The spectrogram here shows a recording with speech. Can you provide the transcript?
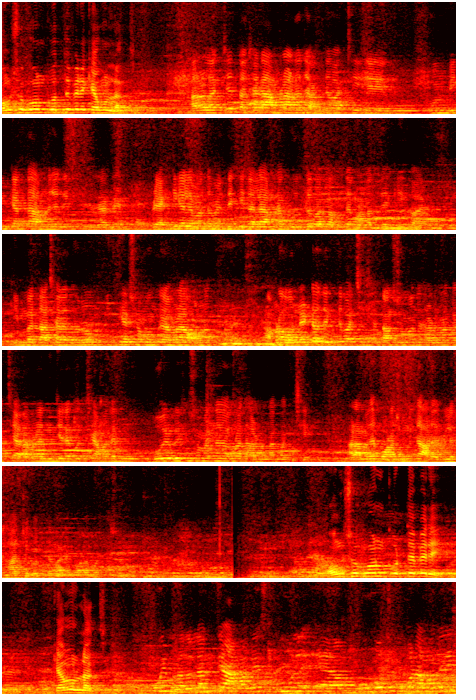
অংশগ্রহণ করতে পেরে কেমন লাগছে? ভালো লাগছে। তাছাড়া আমরা আরও জানতে পারছি যে বিজ্ঞানটা আমরা যদি প্র্যাকটিক্যালের মাধ্যমে দেখি তাহলে আমরা বুঝতে পারব আমাদের মানবতে কী হয়। কিংবা তাছাড়া ধরুন ইতিহাস সম্বন্ধে আমরা অন্য আমরা অন্যটাও দেখতে পাচ্ছি সে তার সম্বন্ধে ধারণা পাচ্ছি আর আমরা নিজেরা করছি আমাদের বইয়ের বিষয় সম্বন্ধে আমরা ধারণা পাচ্ছি আর আমাদের পড়াশোনাতে আরও এগুলো সাহায্য করতে পারে পরবর্তী সময়। অংশগ্রহণ করতে পেরে কেমন লাগছে? খুবই ভালো লাগছে। আমাদের স্কুল বহু বছর পর আমাদের এই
